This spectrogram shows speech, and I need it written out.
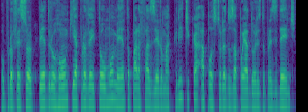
O professor Pedro Ronque aproveitou o momento para fazer uma crítica à postura dos apoiadores do presidente.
